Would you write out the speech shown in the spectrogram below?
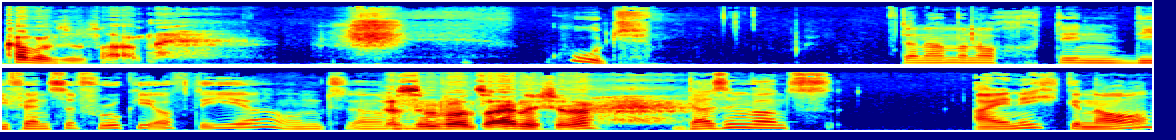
kann man so sagen. Gut. Dann haben wir noch den Defensive Rookie of the Year und ähm, da sind wir uns einig, oder? Da sind wir uns einig, genau.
